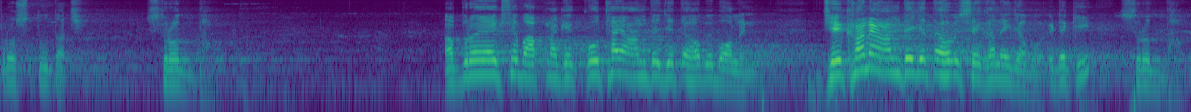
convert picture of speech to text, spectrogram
প্রস্তুত আছি, শ্রদ্ধা। সাহেব, আপনাকে কোথায় আনতে যেতে হবে বলেন? যেখানে আনতে যেতে হবে সেখানেই যাব। এটা কি? শ্রদ্ধা।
